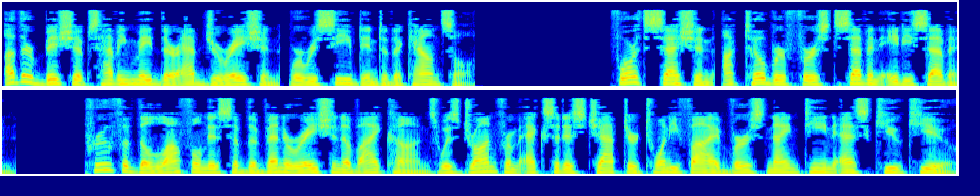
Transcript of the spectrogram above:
other bishops having made their abjuration, were received into the council. Fourth session October 1, 787 Proof of the lawfulness of the veneration of icons was drawn from Exodus chapter 25 verse 19 sqq,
